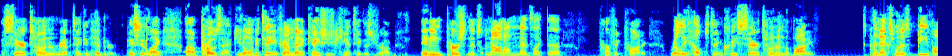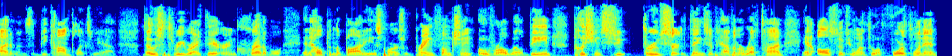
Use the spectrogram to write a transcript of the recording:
a serotonin reuptake inhibitor, basically like uh, Prozac. You don't want to be taking, if you're on medications, you can't take this drug. Any person that's not on meds like that, perfect product. Really helps to increase serotonin in the body. The next one is B vitamins, the B complex we have. Those three right there are incredible at helping the body as far as with brain functioning, overall well-being, pushing through certain things if you're having a rough time. And also if you want to throw a fourth one in,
